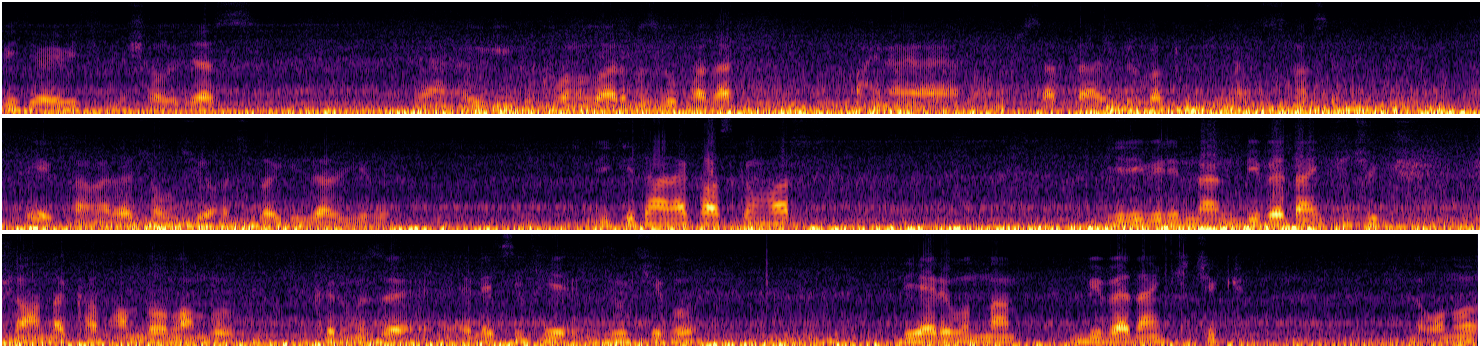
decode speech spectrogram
videoyu bitirmiş olacağız. Yani bugünkü konularımız bu kadar. Aynayı ayarlamamışız. Hatta bir bakayım şunun açısı nasıl. İyi kamera çalışıyor. Açı da güzel gibi. İki tane kaskım var. Biri birinden bir beden küçük. Şu anda kafamda olan bu kırmızı LS2 Rookie bu. Diğeri bundan bir beden küçük. Şimdi onu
